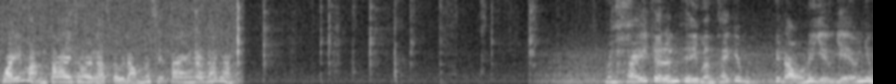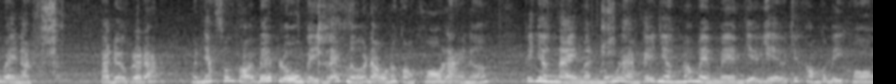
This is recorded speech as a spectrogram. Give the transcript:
khuấy mạnh tay thôi là tự động nó sẽ tan ra hết à. Mình khuấy cho đến khi mình thấy cái cái đậu nó dẻo dẻo như vậy nè là được rồi đó mình nhắc xuống khỏi bếp luôn, vì lát nữa đậu nó còn khô lại nữa. Cái nhân này mình muốn làm cái nhân nó mềm mềm, dẻo dẻo chứ không có bị khô.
